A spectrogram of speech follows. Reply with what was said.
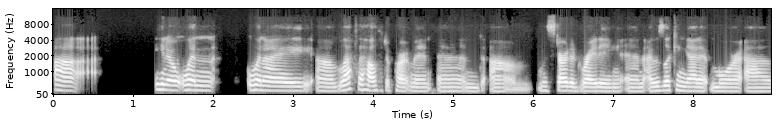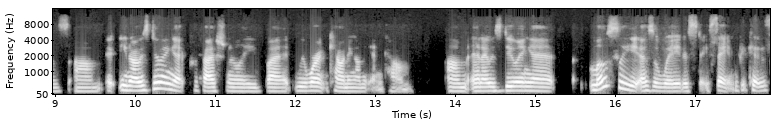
uh, you know, when when I um, left the health department and um, started writing, and I was looking at it more as, um, it, you know, I was doing it professionally, but we weren't counting on the income. Um, and I was doing it mostly as a way to stay sane because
